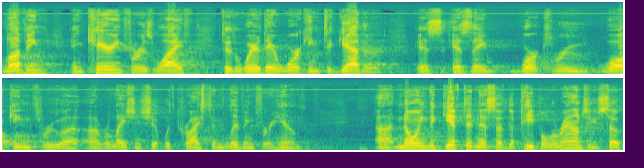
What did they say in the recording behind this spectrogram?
loving, and caring for his wife to where they're working together as, as they work through walking through a, a relationship with Christ and living for Him. Uh, knowing the giftedness of the people around you. So,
